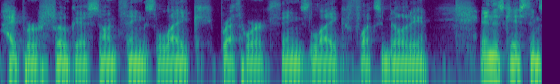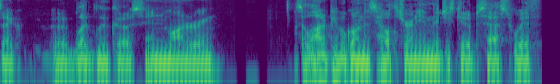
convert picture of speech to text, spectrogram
hyper focused on things like breath work, things like flexibility. In this case, things like uh, blood glucose and monitoring. So a lot of people go on this health journey and they just get obsessed with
